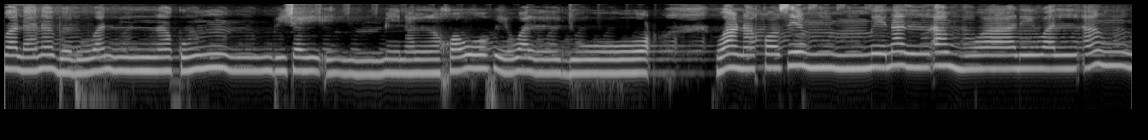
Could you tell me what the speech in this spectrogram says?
ولنبلونكم بشيء من الخوف والجوع. ونقص من الأموال والأنفس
